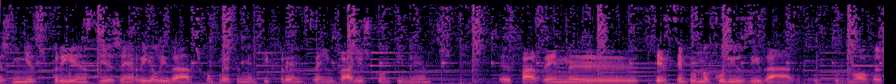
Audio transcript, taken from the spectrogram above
As minhas experiências em realidades completamente diferentes em vários continentes eh, fazem-me ter sempre uma curiosidade por, por novas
